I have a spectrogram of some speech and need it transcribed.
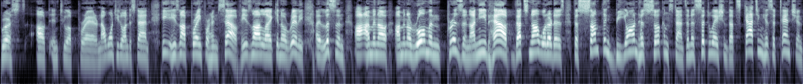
bursts out into a prayer. And I want you to understand, he, he's not praying for himself. He's not like, you know, really, uh, listen, I'm, in a, I'm in a Roman prison. I need help. That's not what it is. There's something beyond his circumstance and his situation that's catching his attention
